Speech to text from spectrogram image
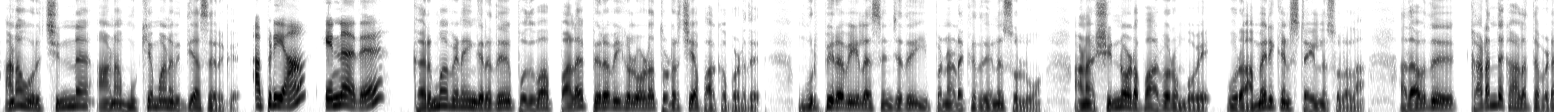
ஆனா ஒரு சின்ன ஆனா முக்கியமான வித்தியாசம் இருக்கு. அப்படியா? என்ன அது? கர்ம வினைங்கிறது பொதுவா பல பிறவிகளோட தொடர்ச்சியா பார்க்கப்படுது. முற்பிறவியில செஞ்சது இப்ப நடக்குதுன்னு சொல்லுவோம். ஆனா ஷின்னோட பார்வை ரொம்பவே ஒரு அமெரிக்கன் ஸ்டைல்னு சொல்லலாம். அதாவது கடந்த காலத்தை விட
